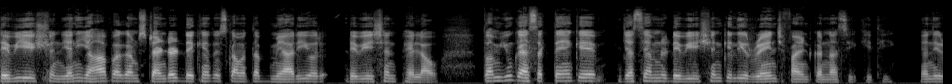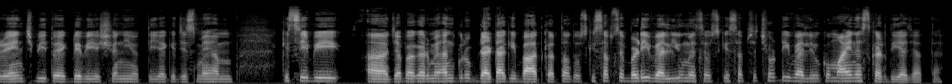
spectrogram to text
डेविएशन यानी यहाँ पर अगर हम स्टैंडर्ड देखें तो इसका मतलब म्यारी और डेविएशन फैलाओ तो हम यूँ कह सकते हैं कि जैसे हमने डेविएशन के लिए रेंज फाइंड करना सीखी थी, यानी रेंज भी तो एक डेविएशन ही होती है कि जिसमें हम किसी भी जब अगर मैं अनग्रुप डाटा की बात करता हूँ तो उसकी सबसे बड़ी वैल्यू में से उसकी सबसे छोटी वैल्यू को माइनस कर दिया जाता है।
